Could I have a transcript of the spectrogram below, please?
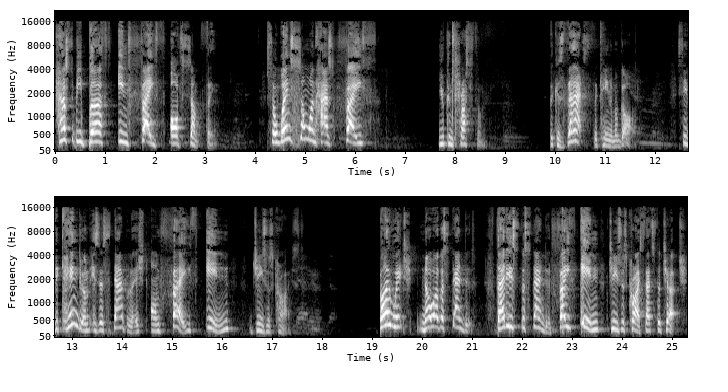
has to be birthed in faith of something. So when someone has faith, you can trust them. Because that's the kingdom of God. See, the kingdom is established on faith in Jesus Christ. By which no other standard. That is the standard. Faith in Jesus Christ. That's the church.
